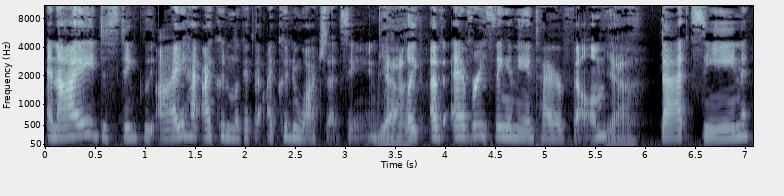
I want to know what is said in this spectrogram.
And I distinctly, I I couldn't look at that. I couldn't watch that scene. Yeah. like of everything in the entire film, yeah that scene,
